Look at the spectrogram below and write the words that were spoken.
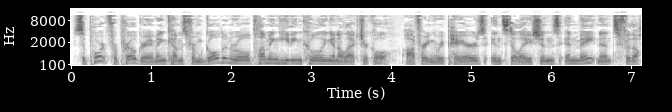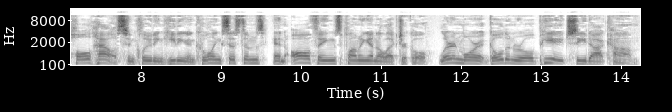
Support for programming comes from Golden Rule Plumbing, Heating, Cooling, and Electrical, offering repairs, installations, and maintenance for the whole house, including heating and cooling systems and all things plumbing and electrical. Learn more at goldenrulephc.com.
